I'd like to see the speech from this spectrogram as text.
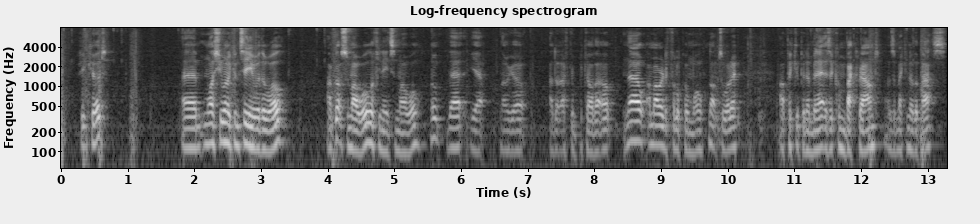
If you could. Um, unless you want to continue with the wool. I've got some more wool if you need some more wool. Oh, there, yeah, there we go. I don't have to pick all that up. No, I'm already full up on wool, not to worry. I'll pick up in a minute as I come back round, as I make another pass.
